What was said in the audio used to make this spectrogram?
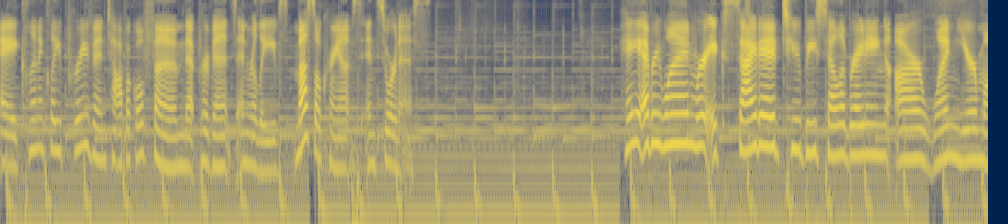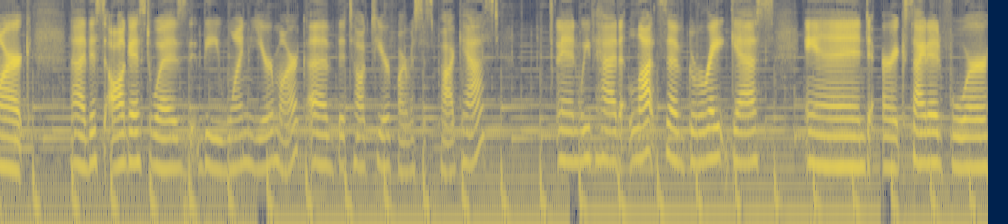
a clinically proven topical foam that prevents and relieves muscle cramps and soreness. Hey everyone, we're excited to be celebrating our one year mark. Uh, this August was the one year mark of the Talk to Your Pharmacist podcast. And we've had lots of great guests and are excited for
